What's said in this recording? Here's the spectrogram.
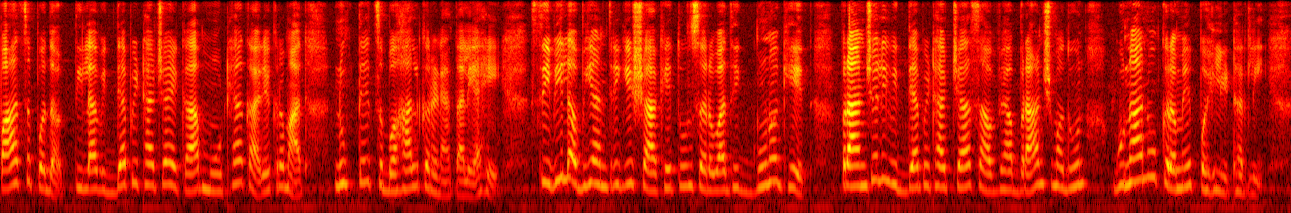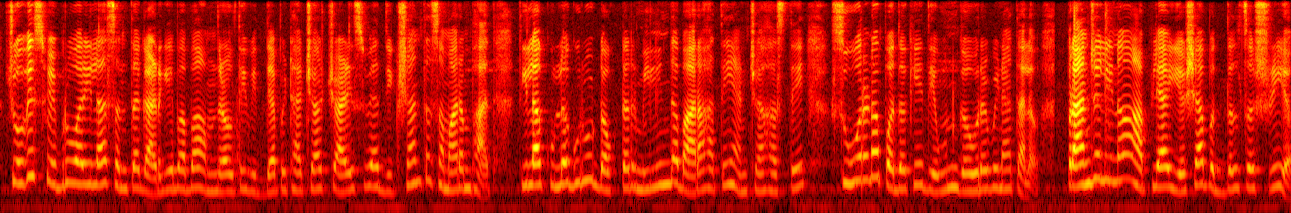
पाच पदक तिला विद्यापीठाच्या एका मोठ्या कार्यक्रमात नुकतेच बहाल करण्यात आले आहे. सिव्हिल अभियांत्रिकी शाखेतून सर्वाधिक गुण घेत प्रांजली विद्यापीठाच्या सहाव्या ब्रांचमधून गुणानुक्रमे पहिली ठरली. चोवीस फेब्रुवारीला संत गाडगेबाबा अमरावती विद्यापीठाच्या चाळीसव्या दीक्षांत समारंभात तिला कुलगुरू डॉक्टर मिलिंद बाराहाते यांच्या हस्ते सुवर्ण पदके देऊन गौरविण्यात आलं. प्रांजलीनं आपल्या यशाबद्दलचं श्रेय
